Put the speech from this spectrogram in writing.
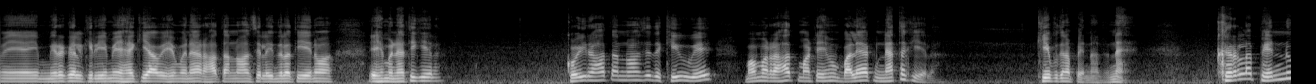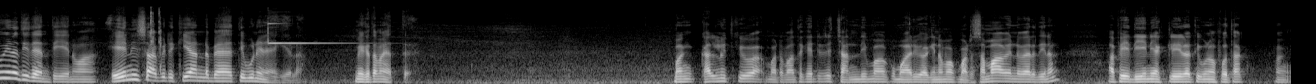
මේ මිරකල් කිරීමේ හැකියාව එහෙම නෑ රහතන් වහන්සේලා ඉඳලා තියෙනවා එහෙම නැති කියලා. කොයි රහතන් වහන්සේද කිව්වේ මම රහත් මට එහෙම බලයක් නැත කියලා. කියපු දෙනා පෙන්වන්න නෑ. කරලා පෙන්නුවේ නැති දැන් තියෙනවා. ඒ නිසා අපිට කියන්න බෑ තිබුණේ නෑ කියලා. මේක තමයි ඇත්ත. මං කලිනුත් කිව්වා මට මතක හැටියට චන්දිමා කුමාරි වගේ නමක් මට සමා වෙන්න වැරදි නම් අපේ දිනියක් ලියලා තිබුණ පොතක් මං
